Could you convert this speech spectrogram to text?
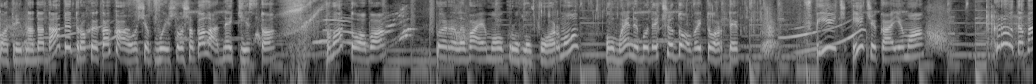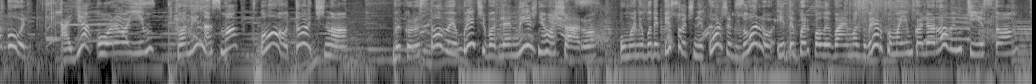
Потрібно додати трохи какао, щоб вийшло шоколадне тісто. Готово. Переливаємо у круглу форму. У мене буде чудовий тортик. В піч і чекаємо. Круто, бабуль! А я орео їм. Вони на смак. О, точно! Використовую печиво для нижнього шару. У мене буде пісочний коржик з орео і тепер поливаємо зверху моїм кольоровим тістом.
